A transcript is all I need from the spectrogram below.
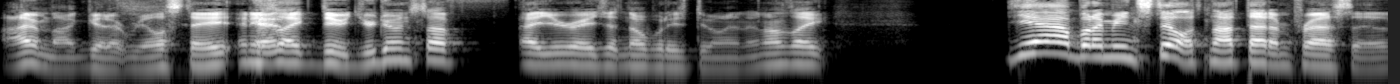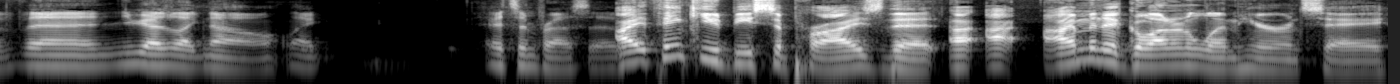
I'm not good at real estate." And he's And- like, "Dude, you're doing stuff at your age that nobody's doing." And I was like, "Yeah, but I mean, still, it's not that impressive." And you guys are like, "No, like, it's impressive." I think you'd be surprised that I, I, I'm going to go out on a limb here and say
